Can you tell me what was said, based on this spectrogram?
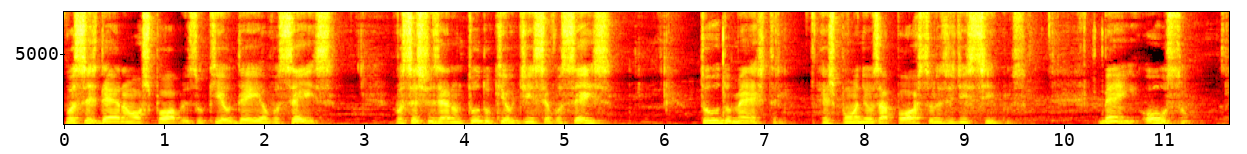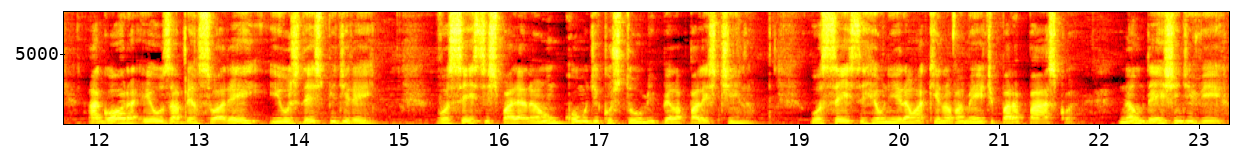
Vocês deram aos pobres o que eu dei a vocês? Vocês fizeram tudo o que eu disse a vocês? Tudo, mestre, respondem os apóstolos e discípulos. Bem, ouçam. Agora eu os abençoarei e os despedirei. Vocês se espalharão como de costume pela Palestina. Vocês se reunirão aqui novamente para a Páscoa. Não deixem de vir.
